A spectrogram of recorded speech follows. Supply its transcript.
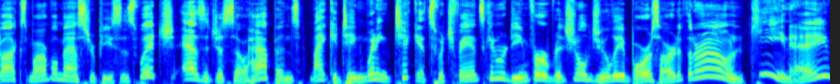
Skybox Marvel Masterpieces, which, as it just so happens, might contain winning tickets which fans can redeem for original Julia Boris art of their own. Keen, eh?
